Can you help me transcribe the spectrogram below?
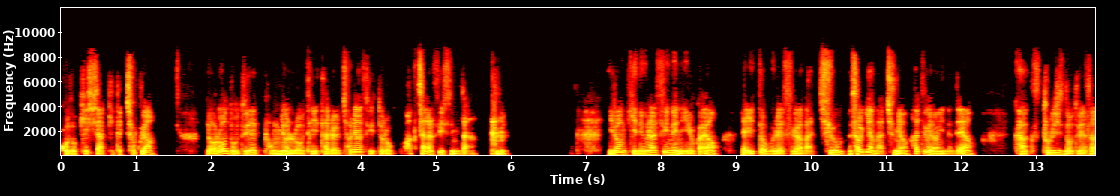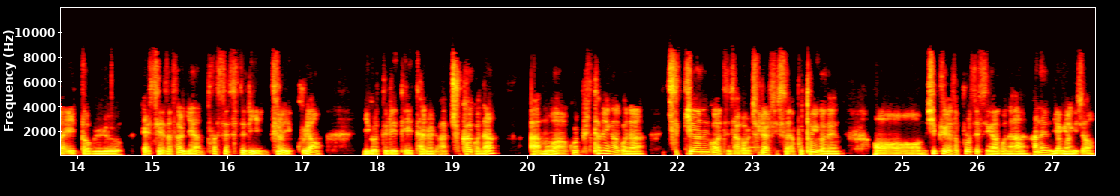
고속 캐시 아키텍처고요. 여러 노드의 병렬로 데이터를 처리할 수 있도록 확장할 수 있습니다. 이런 기능을 할 수 있는 이유가요. AWS가 맞춤, 설계한 맞춤형 하드웨어가 있는데요. 각 스토리지 노드에서 AWS에서 설계한 프로세서들이 들어있고요. 이것들이 데이터를 압축하거나 암호화하고 필터링하거나 집계하는 것 같은 작업을 처리할 수 있어요. 보통 이거는 어, CPU에서 프로세싱하거나 하는 영역이죠.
